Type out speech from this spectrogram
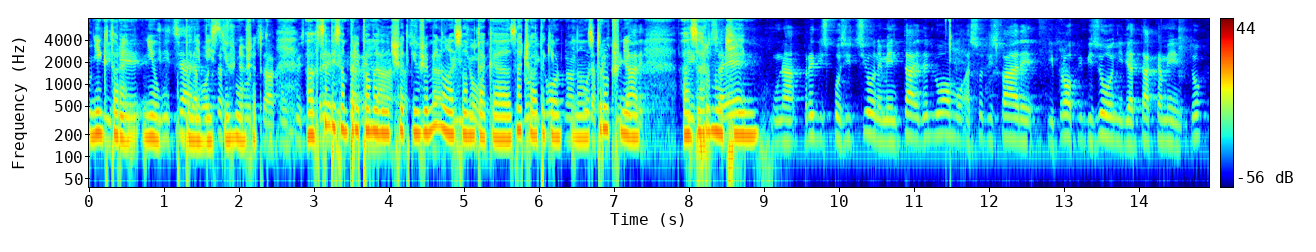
niektoré, nie úplne výstižné všetko. A chcem by som pripomenúť všetkým, že minule som tak eh, začal takým no, stručným zhrnutím una predisposizione mentale dell'uomo a soddisfare i propri bisogni di attaccamento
